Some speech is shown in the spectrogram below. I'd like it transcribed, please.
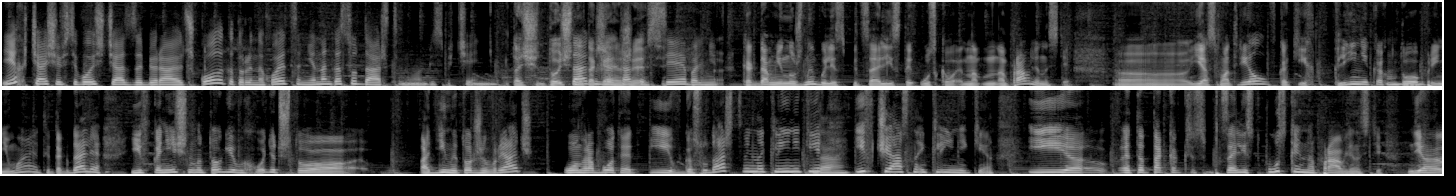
их чаще всего сейчас забирают школы, которые находятся не на государственном обеспечении. Точ- точно Так такая же, как же и все больницы. когда мне нужны были специалисты узкого на- направленности, э, я смотрел, в каких клиниках кто Мгм. принимает и так далее. И в конечном итоге выходит, что один и тот же врач, он работает и в государственной клинике, Да. и в частной клинике. И э, это так как специалист узкой направленности. Я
